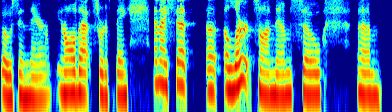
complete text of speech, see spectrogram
goes in there, know, all that sort of thing. And I set uh, alerts on them so um,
